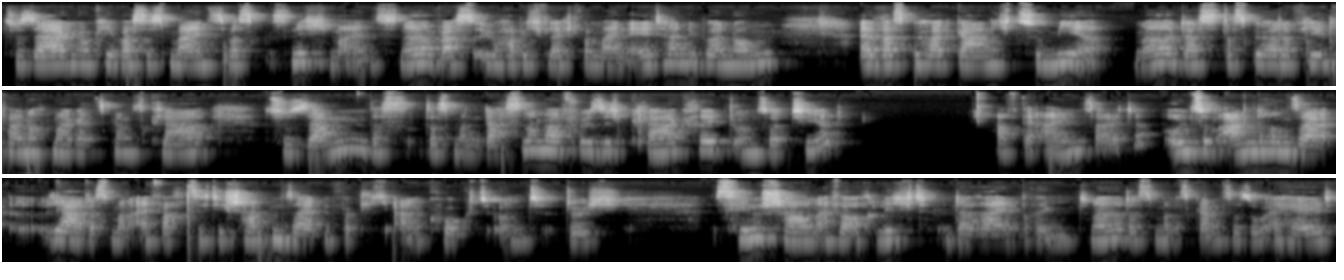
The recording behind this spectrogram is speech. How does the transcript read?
zu sagen, okay, was ist meins, was ist nicht meins, ne? Was habe ich vielleicht von meinen Eltern übernommen, äh, was gehört gar nicht zu mir, ne? Das, das gehört auf jeden Fall nochmal ganz, ganz klar zusammen, dass, dass man das nochmal für sich klar kriegt und sortiert auf der einen Seite und zum anderen, ja, dass man einfach sich die Schattenseiten wirklich anguckt und durch das Hinschauen einfach auch Licht da reinbringt, ne? dass man das Ganze so erhält,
